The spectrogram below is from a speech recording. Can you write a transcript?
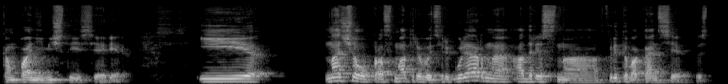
компании мечты серии. И начал просматривать регулярно адрес на открытой вакансии. То есть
